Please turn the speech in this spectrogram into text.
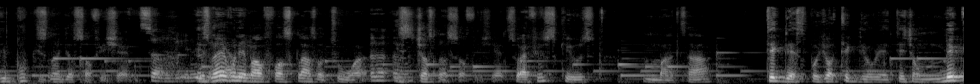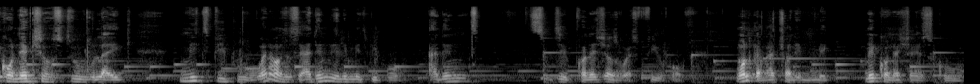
the book is not just sufficient. So, you know, it's not even about first class or two one. It's just not sufficient. So I feel skills matter. Take the exposure, take the orientation, make connections too. Like meet people. When I was I didn't really meet people. I didn't. The connections were few. But one can actually make make connection in school.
